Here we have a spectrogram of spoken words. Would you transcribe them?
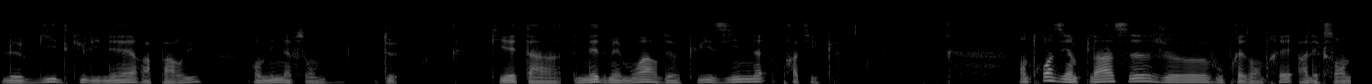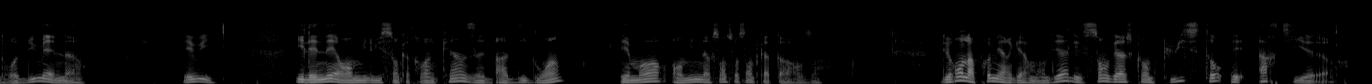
le guide culinaire apparu en 1902, qui est un aide-mémoire de cuisine pratique. En troisième place, je vous présenterai Alexandre Dumaine. Et oui, il est né en 1895 à Digoin et mort en 1974. Durant la Première Guerre mondiale, il s'engage comme cuistot et artilleur.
